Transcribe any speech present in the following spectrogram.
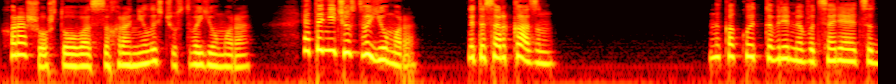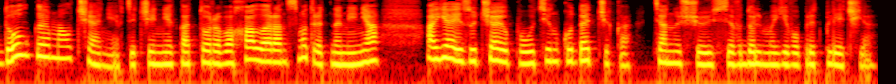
Хорошо, что у вас сохранилось чувство юмора. Это не чувство юмора. Это сарказм. На какое-то время воцаряется долгое молчание, в течение которого Халлоран смотрит на меня, а я изучаю паутинку датчика, тянущуюся вдоль моего предплечья.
